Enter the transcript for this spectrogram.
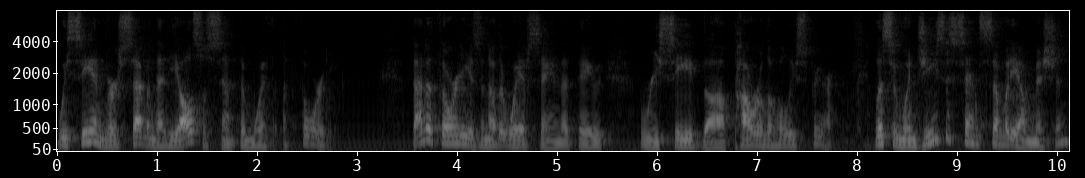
we see in verse 7 that he also sent them with authority. That authority is another way of saying that they received the power of the Holy Spirit. Listen, when Jesus sends somebody on mission,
